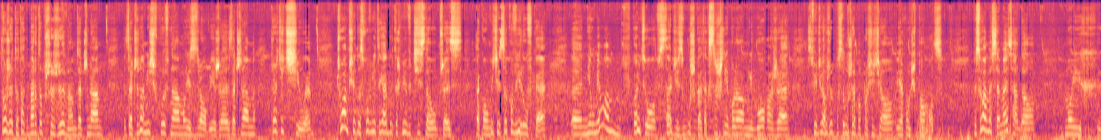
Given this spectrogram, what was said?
to, że to tak bardzo przeżywam, zaczyna, zaczyna mieć wpływ na moje zdrowie, że zaczynam tracić siły. Czułam się dosłownie tak, jakby ktoś mnie wycisnął przez taką, wiecie, sokowirówkę. E, Nie umiałam w końcu wstać z łóżka, tak strasznie bolała mnie głowa, że stwierdziłam, że po prostu muszę poprosić o jakąś pomoc. Wysłałam SMS-a do moich y,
